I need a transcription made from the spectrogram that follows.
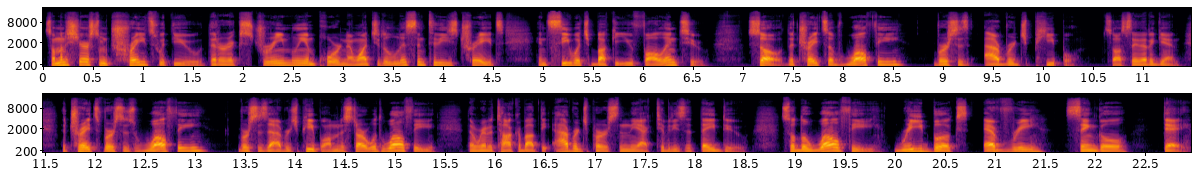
So, I'm going to share some traits with you that are extremely important. I want you to listen to these traits and see which bucket you fall into. So, the traits of wealthy versus average people. So, I'll say that again the traits versus wealthy versus average people. I'm going to start with wealthy, then we're going to talk about the average person, the activities that they do. So, the wealthy read books every single day.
